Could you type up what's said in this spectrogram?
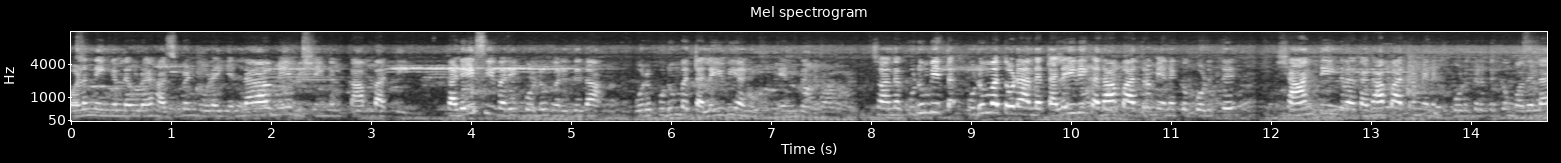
குழந்தைங்களோட ஹஸ்பண்டோட எல்லாமே விஷயங்கள் காப்பாற்றி கடைசி வரை கொண்டு வருது தான் ஒரு குடும்ப தலைவி அணு என்பது. ஸோ அந்த குடும்ப குடும்பத்தோட அந்த தலைவி கதாபாத்திரம் எனக்கு கொடுத்து சாந்திங்கிற கதாபாத்திரம் எனக்கு கொடுக்கறதுக்கு முதல்ல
